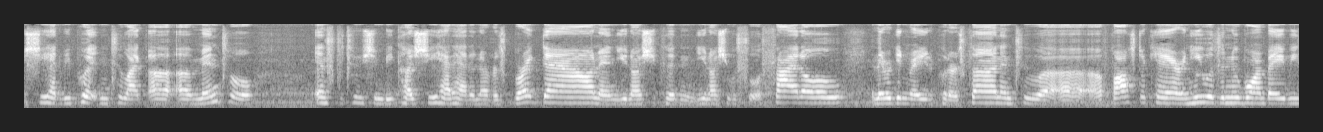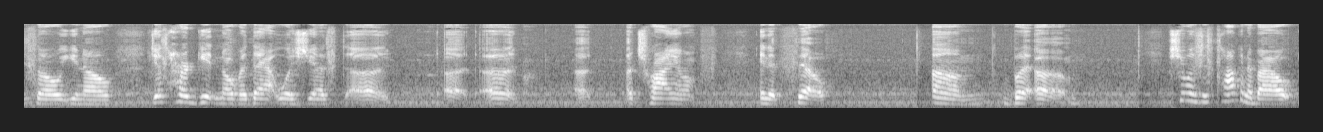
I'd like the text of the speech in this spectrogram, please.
she had to be put into like a, a mental institution because she had had a nervous breakdown and you know she couldn't you know she was suicidal and they were getting ready to put her son into a, a foster care and he was a newborn baby. So you know just her getting over that was just a, a, a, a triumph in itself. Um, but um, she was just talking about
